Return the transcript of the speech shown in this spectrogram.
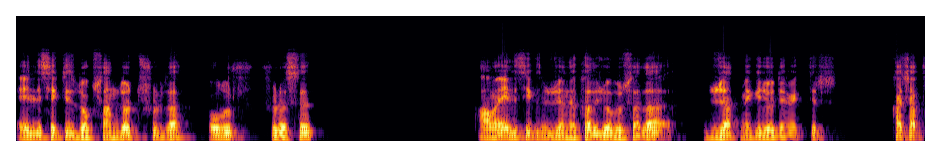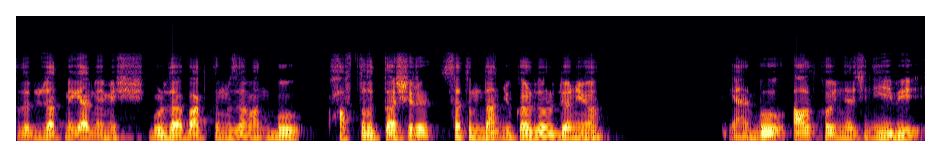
58-94 şurada olur. Şurası. Ama 58'in üzerinde kalıcı olursa da düzeltme geliyor demektir. Kaç haftadır düzeltme gelmemiş. Burada baktığımız zaman bu haftalıkta aşırı satımdan yukarı doğru dönüyor. Yani bu altcoin'ler için iyi bir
